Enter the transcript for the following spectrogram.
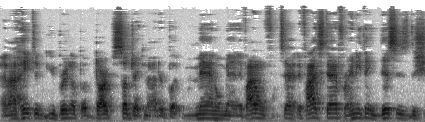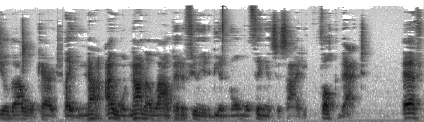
And I hate to you bring up a dark subject matter, but man, oh man, if I don't if I stand for anything, this is the shield I will carry. Like, not, I will not allow pedophilia to be a normal thing in society. Fuck that. F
